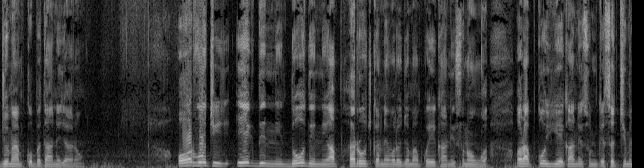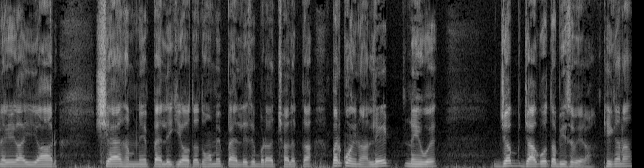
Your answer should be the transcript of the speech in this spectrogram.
जो मैं आपको बताने जा रहा हूँ। और वो चीज़ एक दिन नहीं, दो दिन नहीं, आप हर रोज़ करने वाले हो जो मैं आपको ये कहानी सुनाऊँगा। और आपको ये कहानी सुन के सच्ची में लगेगा, यार शायद हमने पहले किया होता तो हमें पहले से बड़ा अच्छा लगता, पर कोई ना लेट नहीं हुए। जब जागो तभी सवेरा, ठीक है ना?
